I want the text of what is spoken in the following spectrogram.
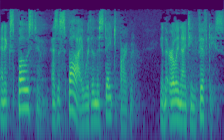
and exposed him as a spy within the State Department in the early 1950s.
